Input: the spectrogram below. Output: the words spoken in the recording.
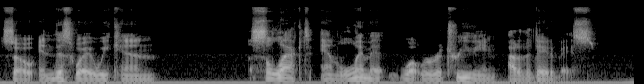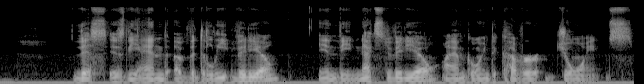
So in this way, we can select and limit what we're retrieving out of the database. This is the end of the delete video. In the next video, I am going to cover joins.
